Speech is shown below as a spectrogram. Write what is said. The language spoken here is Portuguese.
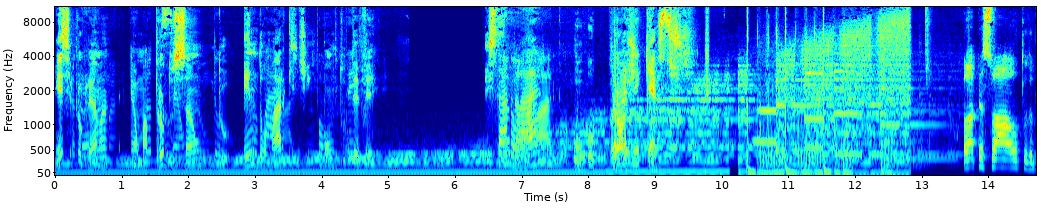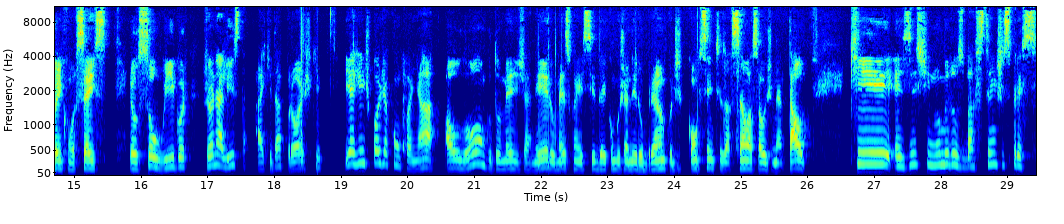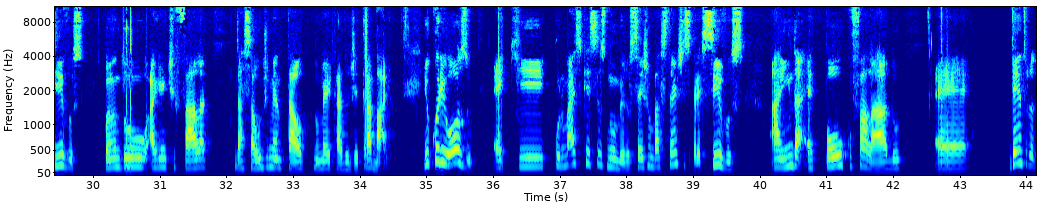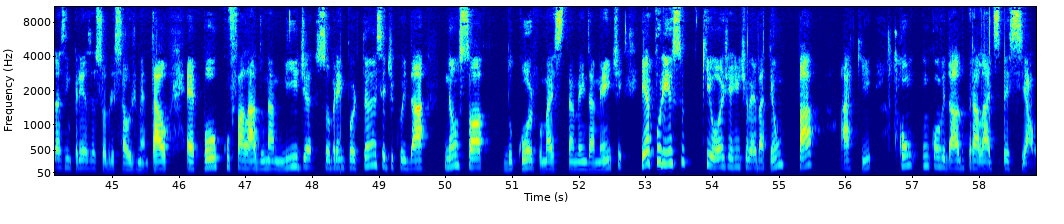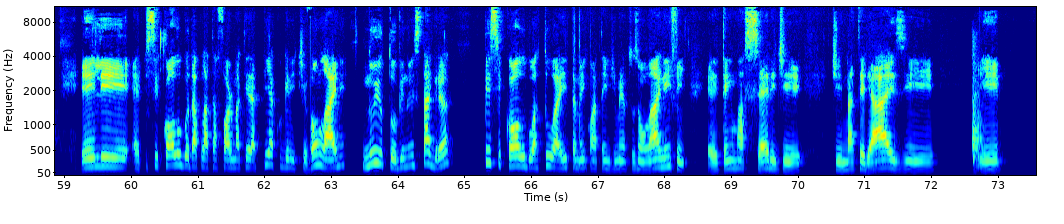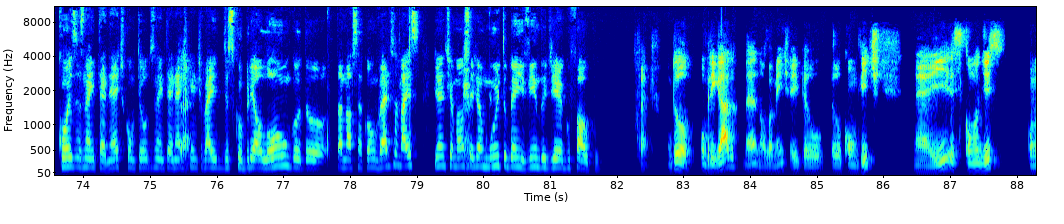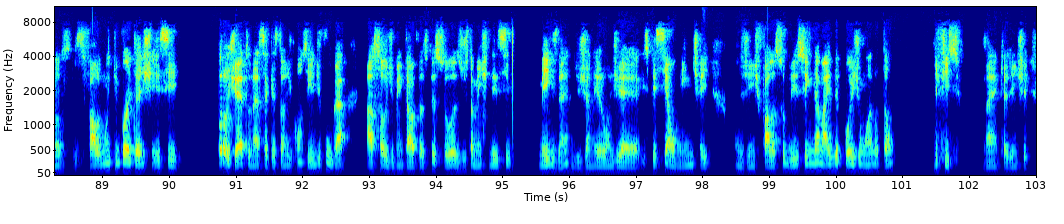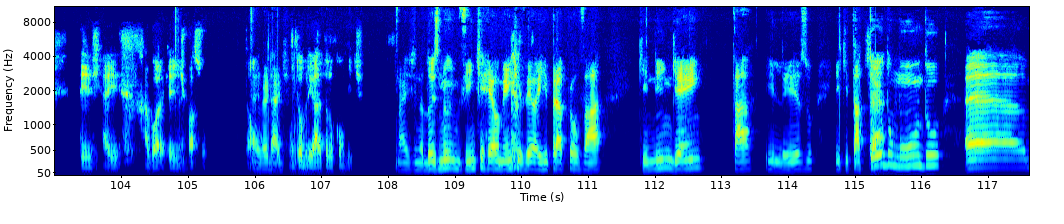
Esse programa é uma produção do endomarketing.tv. Está no ar o Projecast. Olá pessoal, tudo bem com vocês? Eu sou o Igor, jornalista aqui da Projec, e a gente pode acompanhar ao longo do mês de janeiro, mês conhecido aí como Janeiro Branco de conscientização à saúde mental, que existem números bastante expressivos quando a gente fala da saúde mental no mercado de trabalho. E o curioso é que, por mais que esses números sejam bastante expressivos, ainda é pouco falado é, dentro das empresas sobre saúde mental, é pouco falado na mídia sobre a importância de cuidar não só do corpo, mas também da mente. E é por isso que hoje a gente vai bater um papo aqui com um convidado para lá de especial. Ele é psicólogo da plataforma Terapia Cognitiva Online, no YouTube e no Instagram. Psicólogo, atua aí também com atendimentos online, enfim, ele tem uma série de, de materiais e, e coisas na internet, conteúdos na internet é. que a gente vai descobrir ao longo do, da nossa conversa, mas de antemão seja muito bem-vindo, Diego Falco. Muito obrigado, né, novamente aí pelo, pelo convite, né, e como eu disse, como eu falo, muito importante esse projeto, né, essa questão de conseguir divulgar a saúde mental para as pessoas, justamente nesse mês, né, de janeiro, onde é especialmente aí, onde a gente fala sobre isso, e ainda mais depois de um ano tão difícil, né, que a gente teve aí, agora que a gente é. passou. Então, é verdade. Muito obrigado pelo convite. Imagina, 2020 realmente veio aí para provar que ninguém tá ileso e que tá certo. todo mundo é,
